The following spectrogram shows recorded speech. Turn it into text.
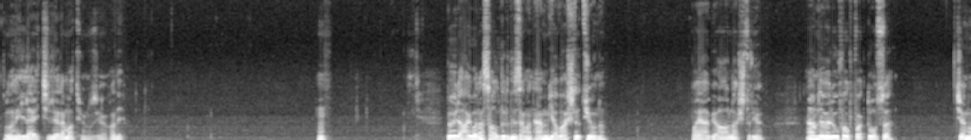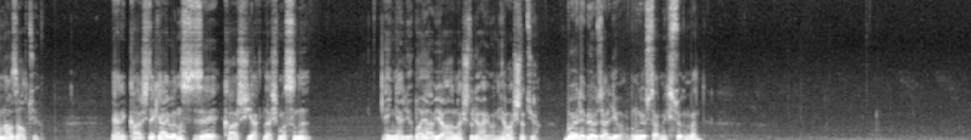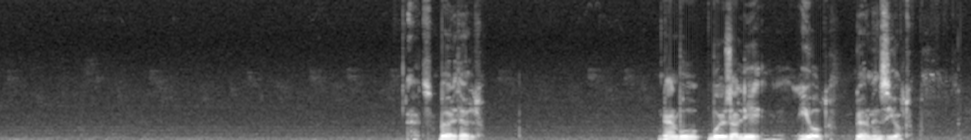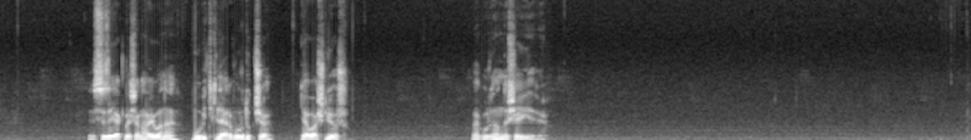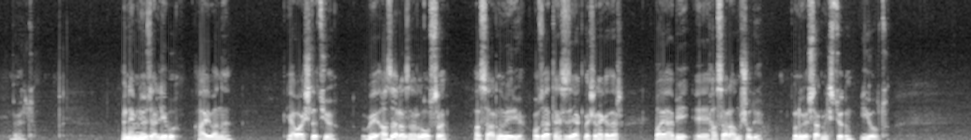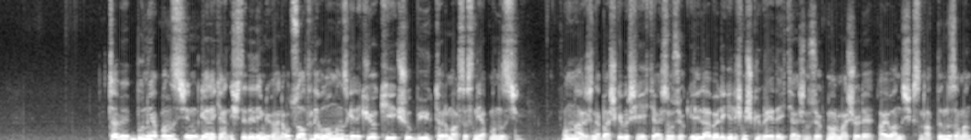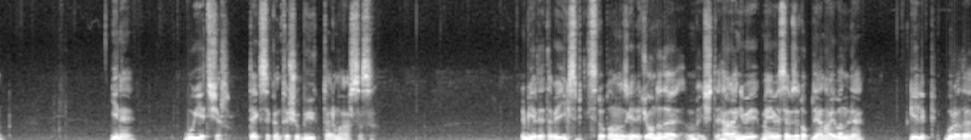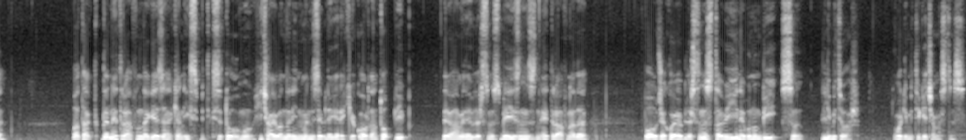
Ulan illa etçilere mi atıyorsunuz ya? Hadi. Böyle hayvana saldırdığı zaman hem yavaşlatıyor onu. Bayağı bir ağırlaştırıyor. Hem de böyle ufak ufak da olsa canını azaltıyor. Yani karşıdaki hayvanın size karşı yaklaşmasını engelliyor. Bayağı bir ağırlaştırıyor hayvanı, yavaşlatıyor. Böyle bir özelliği var. Bunu göstermek istiyordum ben. Evet. Böyle de öldü. Yani bu bu özelliği iyi oldu. Görmeniz iyi oldu. Size yaklaşan hayvana bu bitkiler vurdukça yavaşlıyor. Bak buradan da şey gidiyor. Öldü. Önemli özelliği bu. Hayvanı yavaşlatıyor ve azar azar da olsa hasarını veriyor. O zaten size yaklaşana kadar bayağı bir e, hasar almış oluyor. Bunu göstermek istiyordum. İyi oldu. Tabi bunu yapmanız için gereken işte dediğim gibi hani 36 level olmanız gerekiyor ki şu büyük tarım arsasını yapmanız için. Onun haricinde başka bir şeye ihtiyacınız yok. İlla böyle gelişmiş gübreye de ihtiyacınız yok. Normal şöyle hayvan dışkısını attığınız zaman yine bu yetişir. Tek sıkıntı şu büyük tarım arsası. Bir de tabii X bitkisi toplamanız gerekiyor. Onda da işte herhangi bir meyve sebze toplayan hayvan ile gelip burada bataklıkların etrafında gezerken X bitkisi tohumu hiç hayvandan inmenize bile gerek yok. Oradan toplayıp devam edebilirsiniz. Base'inizin etrafına da bolca koyabilirsiniz. Tabii yine bunun bir limiti var. O limiti geçemezsiniz.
